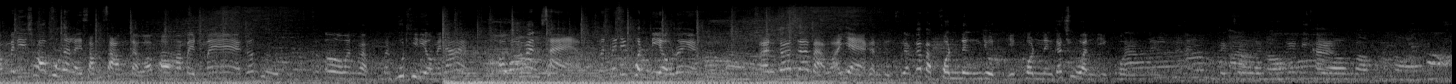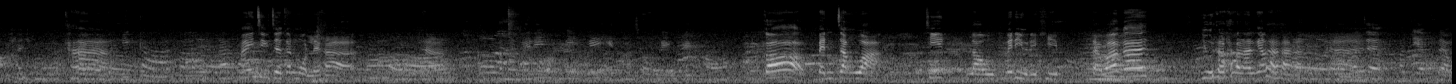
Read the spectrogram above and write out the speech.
ว่าไม่ได้ชอบพูดอะไรซ้ำๆแต่ว่าพอมาเป็นแม่ก็คือเออมันแบบมันพูดทีเดียวไม่ได้ เพราะว่ามันแสบมันไม่ได้คนเดียวด้วยไงมันก็จะแบบว่าแย่กันอยู่แล้วก็แบบคนหนึงหยุดอีกคนหนึงก็ชวนอีกคนหนึ่งไปเจอน้องดีเทลกับน้องพายุค่ะพิการค่ะไม่จริงๆเจอกันหมดเลยค่ะค่ะเออมันไม่ได้ไม่ไม่เห็นชมในคลิปเนาะก็เป็นจังหวะที่เราไม่ได้อยู่ในคลิป แต่ว่าก็อยู่แถวๆนั้นกันแหละค่ะใช่เจ๊ป้าเจี๊ยบแซว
